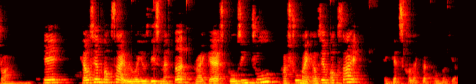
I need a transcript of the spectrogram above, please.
dry. Okay, calcium oxide, we will use this method, right? Gas goes in through, pass through my calcium oxide, and gets collected over here.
